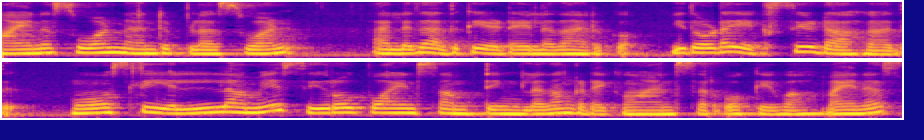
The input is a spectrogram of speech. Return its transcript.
minus one and plus one அல்லது அதுக்கு இடையில தான் இருக்கும். இதோட எக்ஸீட் ஆகாது. மோஸ்ட்லி எல்லாமே ஜீரோ பாயிண்ட் சம்திங்கில் தான் கிடைக்கும் ஆன்சர் ஓகேவா மைனஸ்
